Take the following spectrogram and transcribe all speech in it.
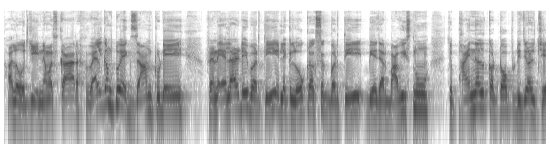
હલો જી નમસ્કાર welcome to exam today friend LRD ભરતી એટલે કે લોકરક્ષક ભરતી બે હજાર બાવીસનું જે ફાઇનલ કટ ઓફ રિઝલ્ટ છે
